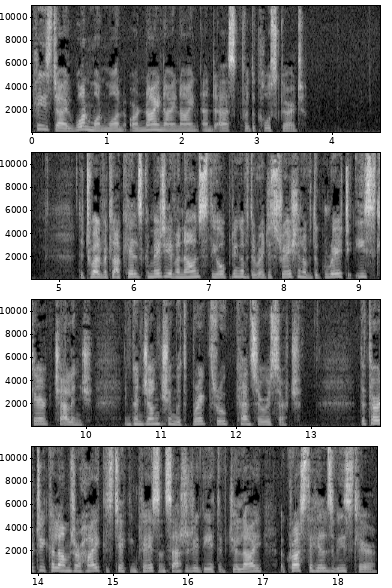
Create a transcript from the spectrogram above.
please dial 111 or 999 and ask for the Coast Guard. The 12 O'Clock Hills Committee have announced the opening of the registration of the Great East Clare Challenge in conjunction with Breakthrough Cancer Research. The 30 kilometre hike is taking place on Saturday, the 8th of July, across the hills of East Clare.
